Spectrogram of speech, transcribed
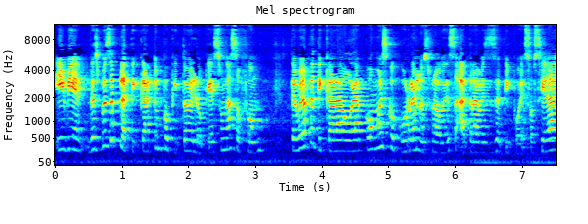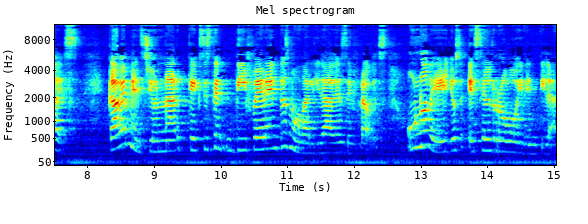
Y bien, después de platicarte un poquito de lo que es una SOFOM, te voy a platicar ahora cómo es que ocurren los fraudes a través de ese tipo de sociedades. Cabe mencionar que existen diferentes modalidades de fraudes. Uno de ellos es el robo de identidad.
